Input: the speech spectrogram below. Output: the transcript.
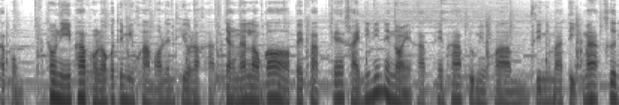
ครับผม เท่านี้ภาพของเราก็จะมีความออเรนทิวแล้วครับ จากนั้นเราก็ไปปรับแก้ไขนิดๆหน่อยๆครับ ให้ภาพดูมีความซีนิมาติกมากขึ้น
